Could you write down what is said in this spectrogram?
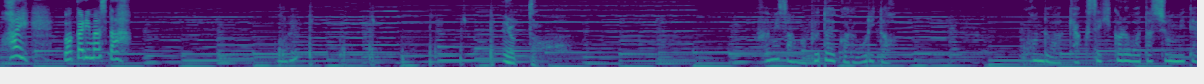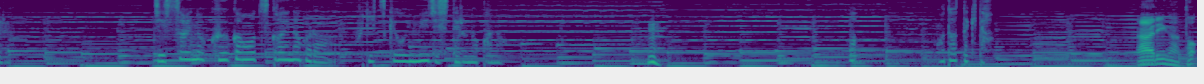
はいわかりました。あれ？よっとふみさんが舞台から降りた。今度は客席から私を見てる。実際の空間を使いながら振り付けをイメージしてるのかな。うん。あ戻ってきた。ありがとう。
